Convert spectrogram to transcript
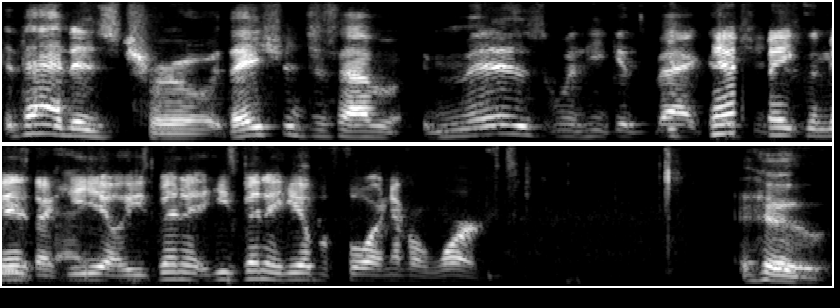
That is true. They should just have Miz when he gets back. You can't should make the Miz a heel. He's been a, he's been a heel before. It never worked. Who?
